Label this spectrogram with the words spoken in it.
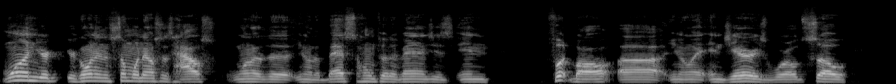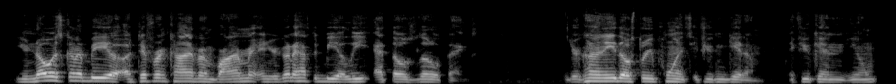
one, you're you're going into someone else's house, one of the you know the best home field advantages in football, uh, you know, in Jerry's world. So you know it's going to be a, a, different kind of environment, and you're going to have to be elite at those little things. You're going to need those three points if you can get them. If you can, you know,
